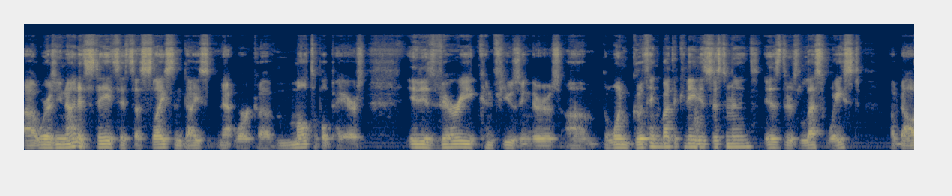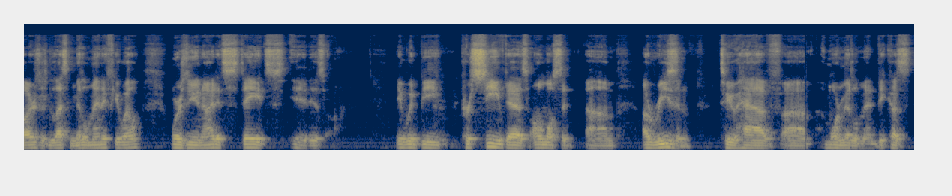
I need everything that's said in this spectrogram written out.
Uh, whereas the United States, it's a slice and dice network of multiple payers. It is very confusing. There's um, the one good thing about the Canadian system is, is there's less waste of dollars. There's less middlemen, if you will. Whereas the United States, it is it would be perceived as almost a, um, a reason to have um, more middlemen because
